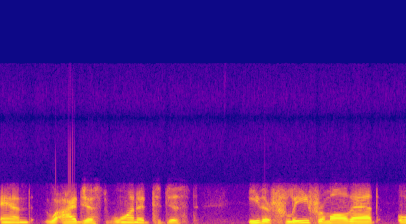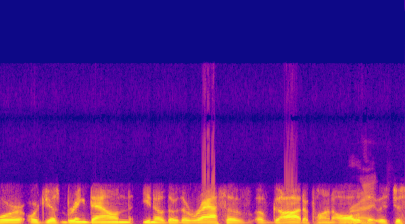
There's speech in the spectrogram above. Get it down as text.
and I just wanted to just either flee from all that or or just bring down, you know, the the wrath of of God upon all of it. It was just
